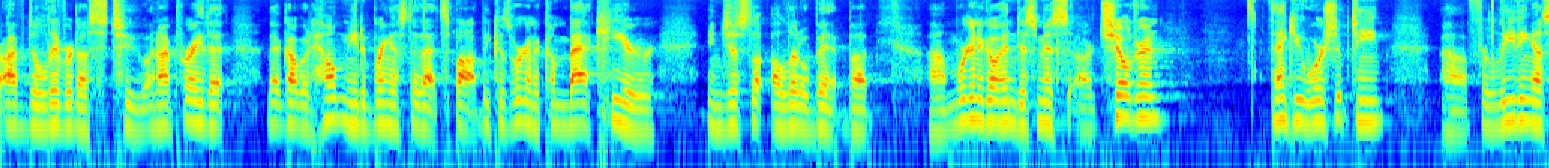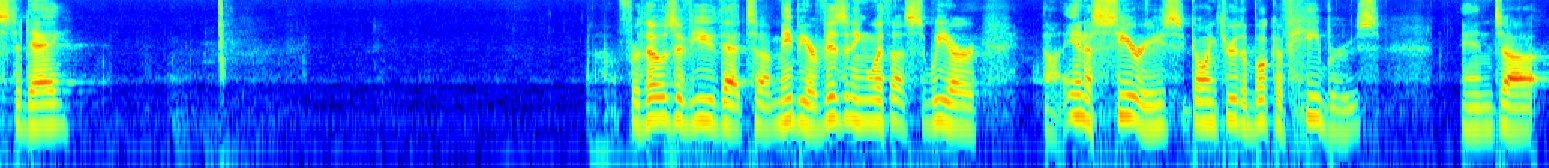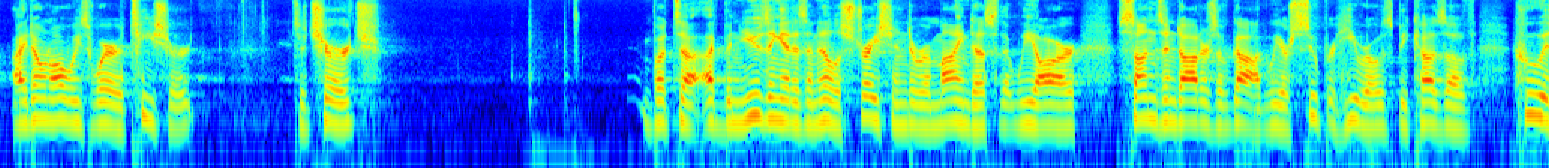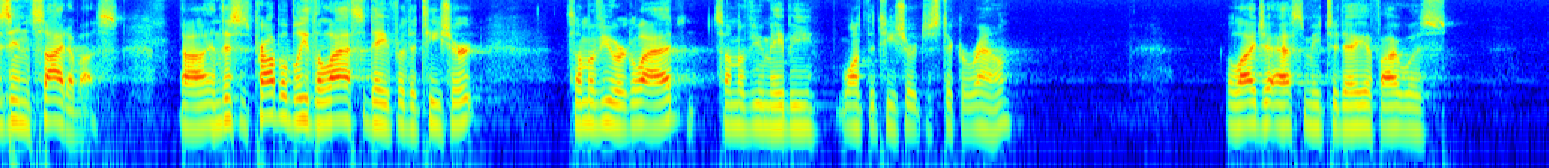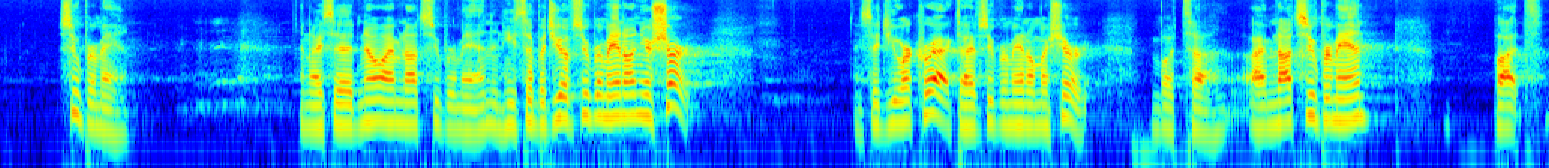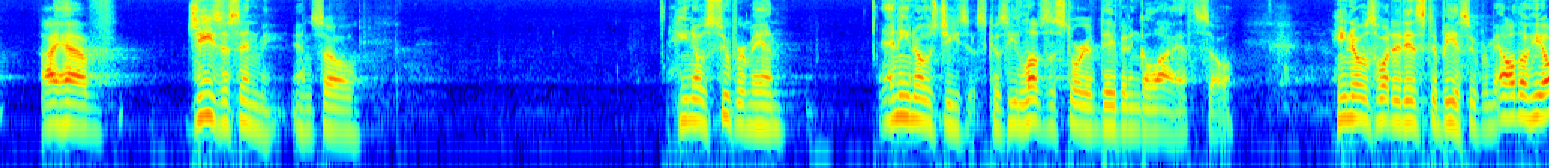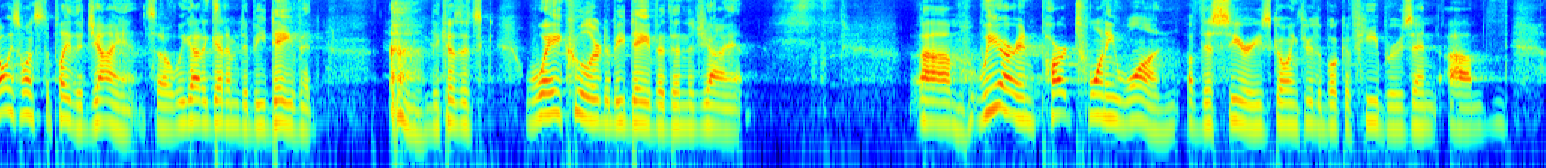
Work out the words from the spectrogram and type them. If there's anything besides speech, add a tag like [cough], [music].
I've delivered us to. And I pray that, that God would help me to bring us to that spot because we're going to come back here in just a, a little bit. But um, we're going to go ahead and dismiss our children. Thank you, worship team, uh, for leading us today. For those of you that uh, maybe are visiting with us, we are uh, in a series going through the book of Hebrews. And uh, I don't always wear a t shirt to church but uh, I've been using it as an illustration to remind us that we are sons and daughters of God. We are superheroes because of who is inside of us. Uh, and this is probably the last day for the t shirt. Some of you are glad, some of you maybe want the t shirt to stick around. Elijah asked me today if I was Superman. And I said, No, I'm not Superman. And he said, But you have Superman on your shirt. I said, You are correct. I have Superman on my shirt. But uh, I'm not Superman, but I have Jesus in me. And so he knows Superman and he knows Jesus because he loves the story of David and Goliath. So he knows what it is to be a Superman. Although he always wants to play the giant. So we got to get him to be David [clears throat] because it's way cooler to be David than the giant. Um, we are in part 21 of this series going through the book of Hebrews, and um,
